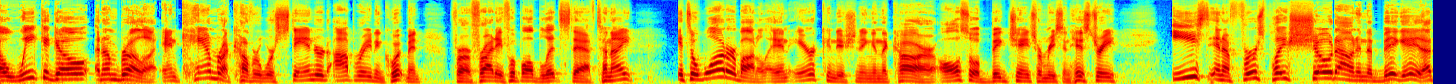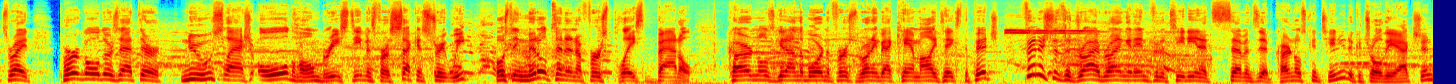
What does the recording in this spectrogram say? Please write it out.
A week ago, an umbrella and camera cover were standard operating equipment for our Friday Football Blitz staff. Tonight, it's a water bottle and air conditioning in the car. Also a big change from recent history. East in a first place showdown in the Big Eight. That's right. Purgolders at their new slash old home, Breese Stevens, for a second straight week, hosting Middleton in a first place battle. Cardinals get on the board in the first. Running back Cam Molly takes the pitch, finishes the drive, running it in for the TD, and it's 7 zip. Cardinals continue to control the action.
